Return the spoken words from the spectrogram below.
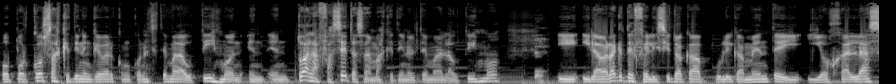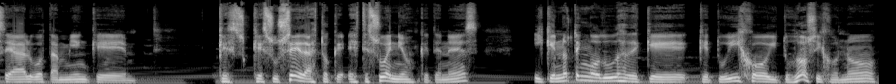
o por cosas que tienen que ver con, este tema de autismo, en, todas las facetas además que tiene el tema del autismo. Y, la verdad que te felicito acá públicamente y, ojalá sea algo también que, que, suceda esto, que, este sueño que tenés y que no tengo dudas de que, que tu hijo y tus dos hijos, ¿no?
